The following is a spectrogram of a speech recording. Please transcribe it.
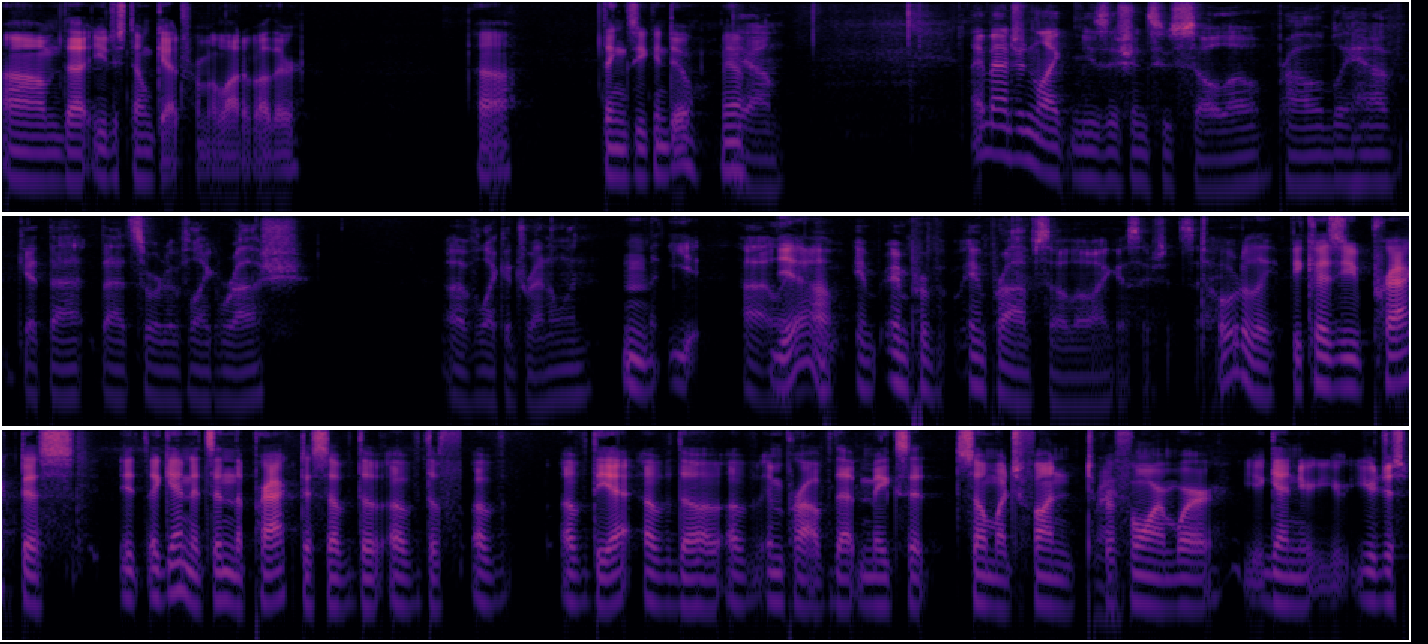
um that you just don't get from a lot of other uh things you can do. Yeah. I imagine like musicians who solo probably have get that that sort of like rush of like adrenaline. Mm, ye- Uh, like Yeah. im- improv, improv solo, I guess I should say. Totally, because you practice it again. It's in the practice of the of the of of the of the of improv that makes it so much fun to Right. perform. Where again, you're you're you're just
